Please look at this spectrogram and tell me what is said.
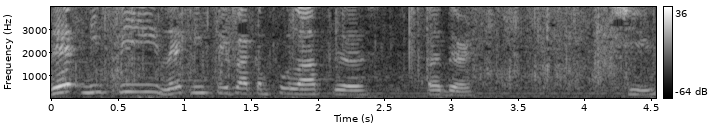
Let me see. Let me see if I can pull out the other two.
